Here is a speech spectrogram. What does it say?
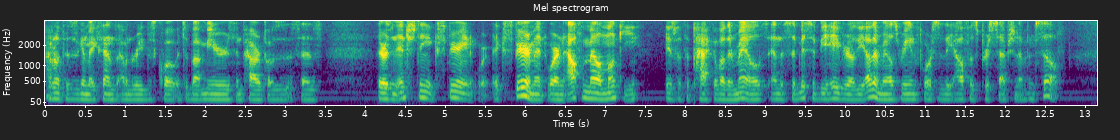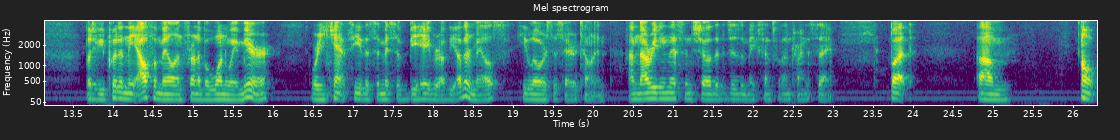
I don't know if this is gonna make sense. I'm gonna read this quote. It's about mirrors and power poses. It says, "There is an interesting experiment where, an alpha male monkey is with a pack of other males, and the submissive behavior of the other males reinforces the alpha's perception of himself." But if you put in the alpha male in front of a one way mirror, where he can't see the submissive behavior of the other males, he lowers his serotonin. I'm now reading this and show that it doesn't make sense what I'm trying to say. But, um, oh,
